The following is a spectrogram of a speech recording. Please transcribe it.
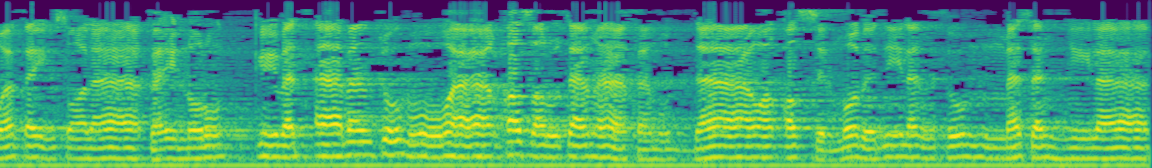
وفيصلا. فإن ركبت آمنتم وقصرت ما فمدا وقصر مبدلا ثم سهلا.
